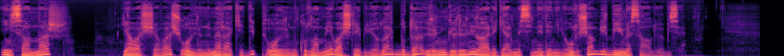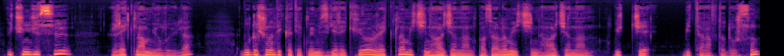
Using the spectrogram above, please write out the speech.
insanlar yavaş yavaş o ürünü merak edip o ürünü kullanmaya başlayabiliyorlar. Bu da ürünün görünür hale gelmesi nedeniyle oluşan bir büyüme sağlıyor bize. Üçüncüsü reklam yoluyla. Burada şuna dikkat etmemiz gerekiyor. Reklam için harcanan, pazarlama için harcanan bütçe bir tarafta dursun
